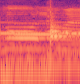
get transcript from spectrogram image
Lagu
